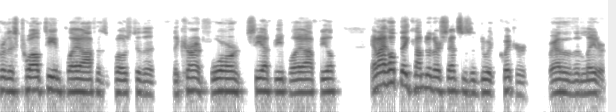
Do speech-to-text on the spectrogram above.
for this 12 team playoff as opposed to the the current four CFB playoff deal. And I hope they come to their senses and do it quicker rather than later.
